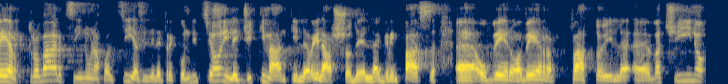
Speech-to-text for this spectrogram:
per trovarsi in una qualsiasi delle tre condizioni legittimanti il rilascio del Green Pass, eh, ovvero aver fatto il eh, vaccino,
